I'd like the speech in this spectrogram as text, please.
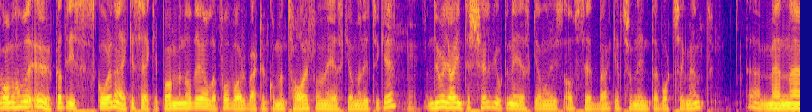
Om man hade ökat riskskåren är jag inte säker på, men det hade i alla fall varit värt en kommentar från en ESG-analytiker. Mm. Nu har jag inte själv gjort en ESG-analys av Swedbank eftersom det inte är vårt segment. Eh, men eh,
